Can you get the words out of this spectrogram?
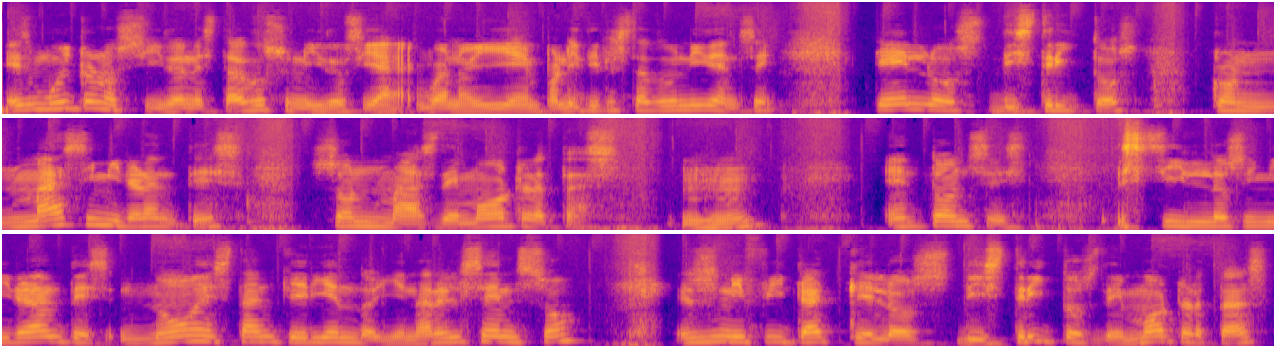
Es muy conocido en Estados Unidos y, bueno, y en política estadounidense que los distritos con más inmigrantes son más demócratas. Entonces, si los inmigrantes no están queriendo llenar el censo, eso significa que los distritos demócratas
